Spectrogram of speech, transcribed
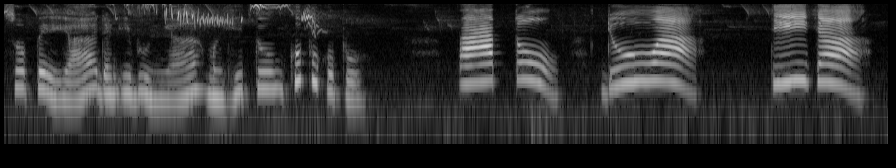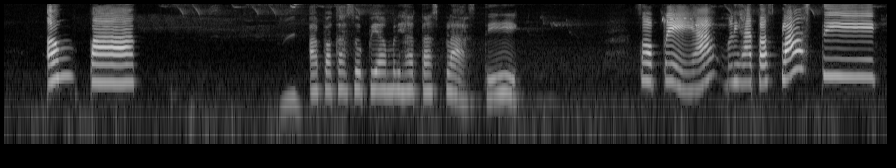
Sophia dan ibunya menghitung kupu-kupu. Satu, dua, tiga, empat. Apakah Sophia melihat tas plastik? Sophia melihat tas plastik.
